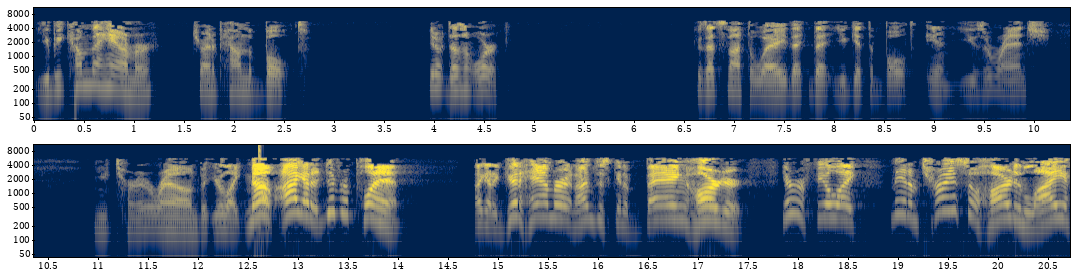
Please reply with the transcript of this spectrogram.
You become the hammer trying to pound the bolt. You know, it doesn't work. Because that's not the way that, that you get the bolt in. You use a wrench, you turn it around, but you're like, no, I got a different plan. I got a good hammer, and I'm just going to bang harder. You ever feel like, man, I'm trying so hard in life,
